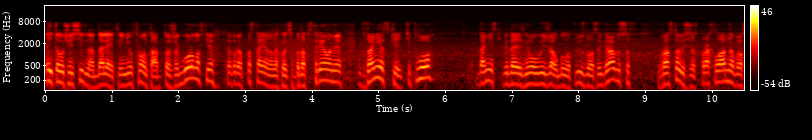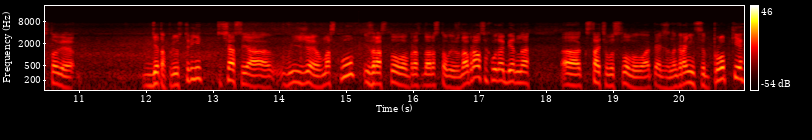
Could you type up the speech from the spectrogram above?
Это очень сильно отдаляет линию фронта от той же Горловки, которая постоянно находится под обстрелами. В Донецке тепло. В Донецке, когда я из него выезжал, было плюс 20 градусов. В Ростове сейчас прохладно, в Ростове где-то плюс 3. Сейчас я выезжаю в Москву из Ростова, до Ростова уже добрался худо-бедно. А, кстати, вот слово, опять же, на границе пробки.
